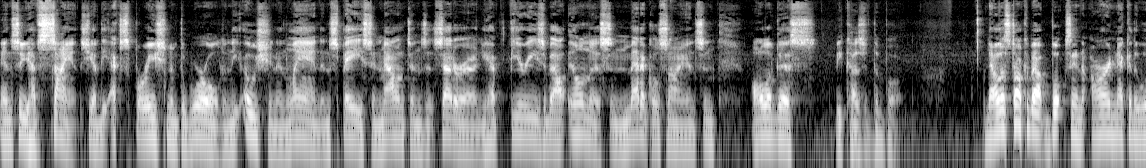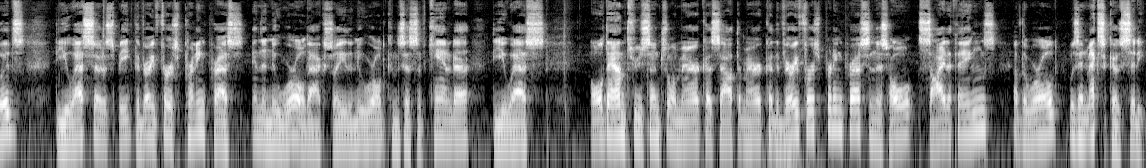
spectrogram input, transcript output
And so you have science, you have the exploration of the world and the ocean and land and space and mountains, etc. And you have theories about illness and medical science and all of this because of the book. Now let's talk about books in our neck of the woods, the US, so to speak. The very first printing press in the New World, actually. The New World consists of Canada, the US, all down through Central America, South America. The very first printing press in this whole side of things of the world was in Mexico City.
